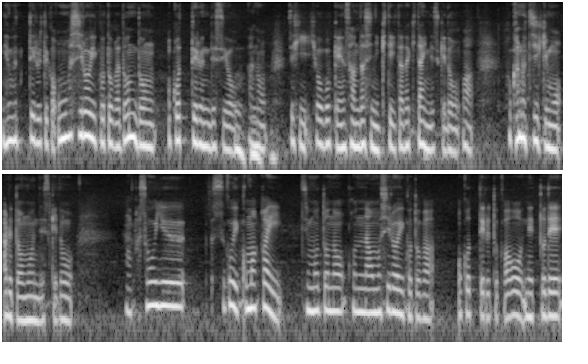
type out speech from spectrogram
眠ってるというか面白いことがどんどん起こってるんですよ。うんうんうん。あのぜひ兵庫県三田市に来ていただきたいんですけど、まあ、他の地域もあると思うんですけどなんかそういうすごい細かい地元のこんな面白いことが起こってるとかをネットで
